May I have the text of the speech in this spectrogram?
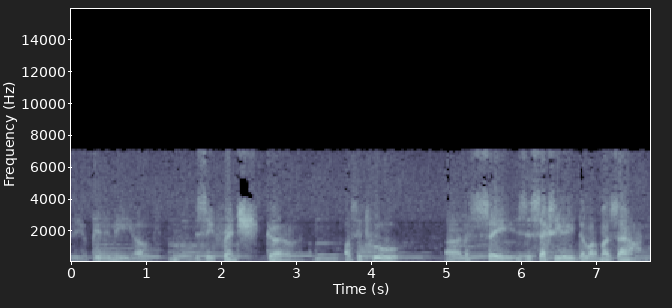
the epitome of the French girl, of the true, uh, let's say, the sexy de la maison,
